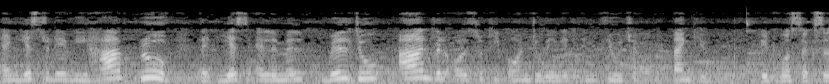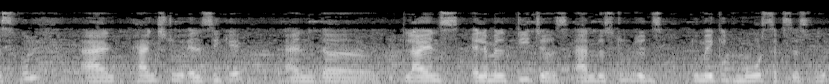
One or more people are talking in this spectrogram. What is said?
And yesterday we have proved that yes, LML will do and will also keep on doing it in future. Thank you. it was successful and thanks to LCK and the Lions LML teachers and the students to make it more successful.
